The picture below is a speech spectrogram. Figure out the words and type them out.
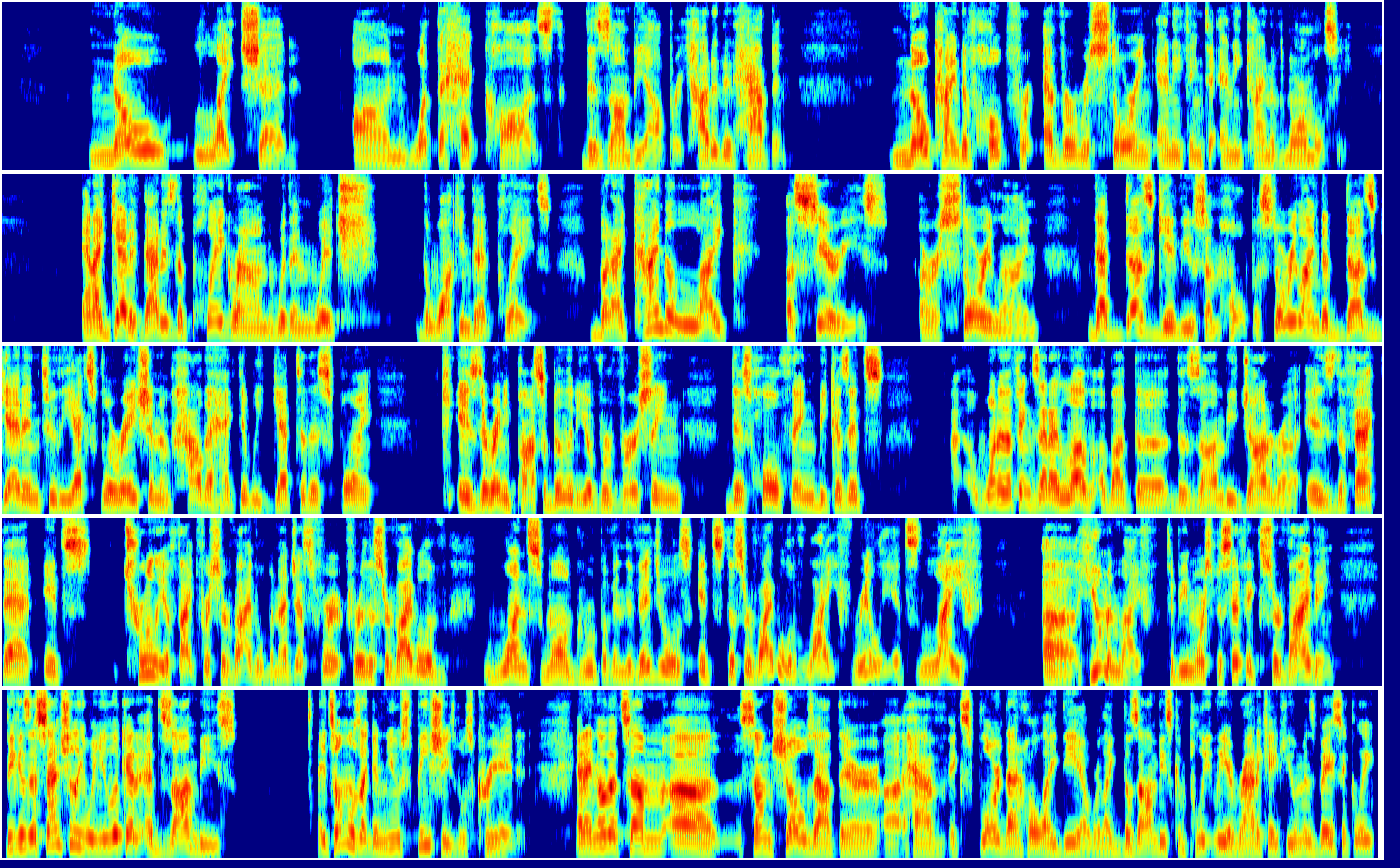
no light shed on what the heck caused this zombie outbreak. How did it happen? No kind of hope for ever restoring anything to any kind of normalcy. And I get it. That is the playground within which The Walking Dead plays. But I kind of like a series or a storyline that does give you some hope, a storyline that does get into the exploration of how the heck did we get to this point? Is there any possibility of reversing this whole thing? Because it's uh, one of the things that I love about the the zombie genre is the fact that it's truly a fight for survival, but not just for for the survival of one small group of individuals. It's the survival of life, really. It's life uh, human life, to be more specific, surviving. Because essentially, when you look at, at zombies, it's almost like a new species was created. And I know that some uh, some shows out there uh, have explored that whole idea, where like the zombies completely eradicate humans, basically,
